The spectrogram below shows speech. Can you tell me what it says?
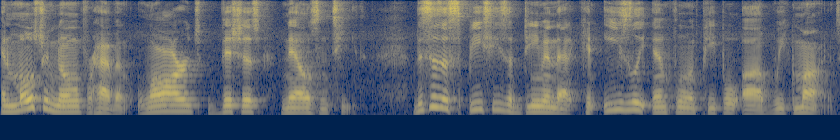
and most are known for having large, vicious nails and teeth. This is a species of demon that can easily influence people of weak minds,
